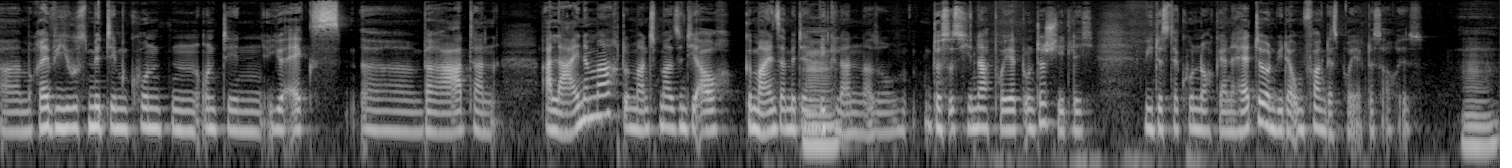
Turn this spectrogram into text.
ähm, Reviews mit dem Kunden und den UX-Beratern äh, alleine macht und manchmal sind die auch gemeinsam mit den mhm. Entwicklern. Also das ist je nach Projekt unterschiedlich, wie das der Kunde auch gerne hätte und wie der Umfang des Projektes auch ist. Mhm.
